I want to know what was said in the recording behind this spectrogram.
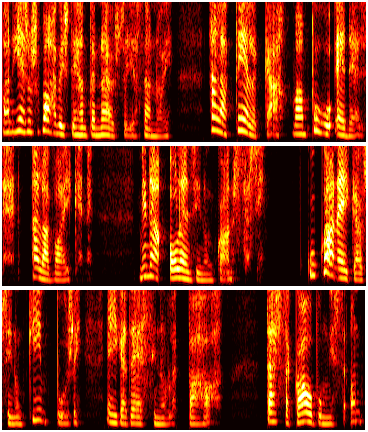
vaan Jeesus vahvisti häntä näyssä ja sanoi, älä pelkää, vaan puhu edelleen, älä vaikene. Minä olen sinun kanssasi. Kukaan ei käy sinun kimppuusi eikä tee sinulle pahaa. Tässä kaupungissa on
